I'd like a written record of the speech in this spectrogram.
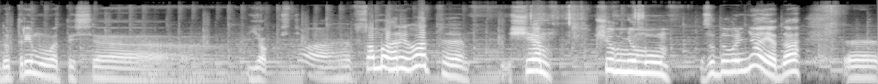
дотримуватися якості. Сам агрегат е, ще що в ньому задовольняє, да? е,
